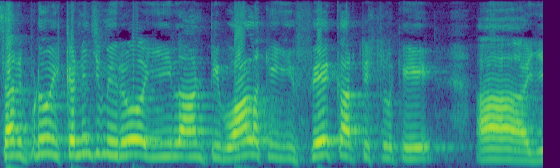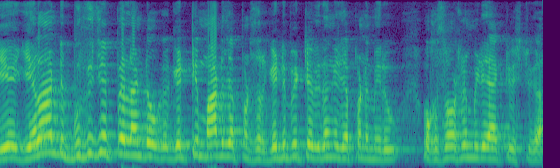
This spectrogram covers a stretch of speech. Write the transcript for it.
సార్ ఇప్పుడు ఇక్కడి నుంచి మీరు ఇలాంటి వాళ్ళకి ఈ ఫేక్ ఆర్టిస్టులకి ఏ ఎలాంటి బుద్ధి చెప్పాలంటే ఒక గట్టి మాట చెప్పండి సార్. గడ్డి పెట్టే విధంగా చెప్పండి మీరు ఒక సోషల్ మీడియా యాక్టివిస్ట్గా.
